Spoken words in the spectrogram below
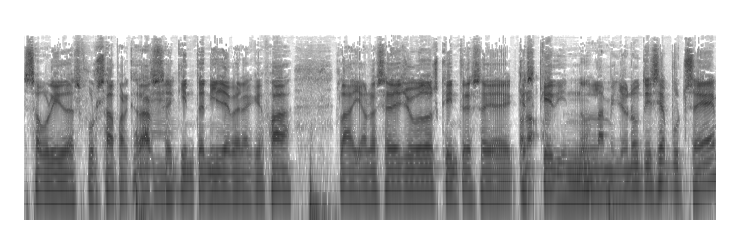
s'hauria d'esforçar per quedar-se, mm. Quintanilla a veure què fa clar, hi ha una sèrie de jugadors que interessa que Però es quedin no? La millor notícia potser,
